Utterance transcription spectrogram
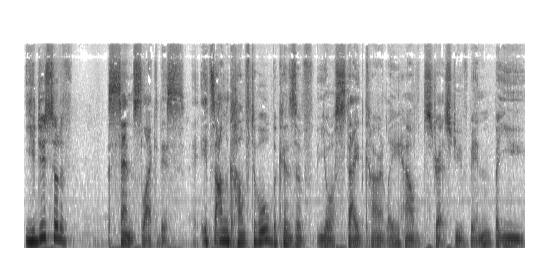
You do sort of sense like this. It's uncomfortable because of your state currently, how stretched you've been, but you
